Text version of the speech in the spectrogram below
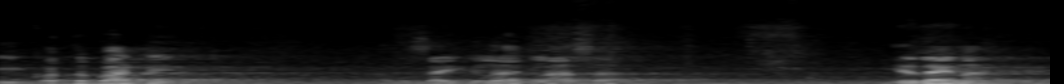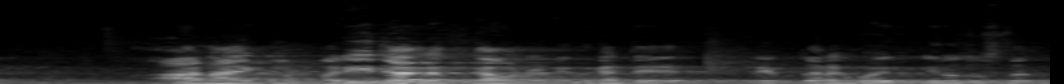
ఈ కొత్త పార్టీ అది సైకిలా గ్లాసా? ఏదైనా ఆ నాయకులు మరీ జాగ్రత్తగా ఉండండి. ఎందుకంటే రేపు జరగబోయేది మీరు చూస్తారు.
